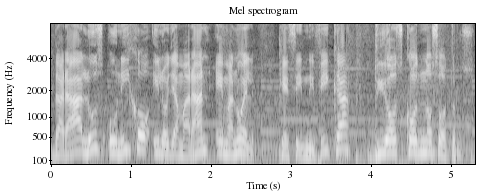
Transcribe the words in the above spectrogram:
dará a luz un hijo y lo llamarán Emanuel, que significa Dios con nosotros.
